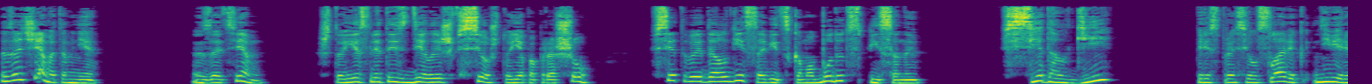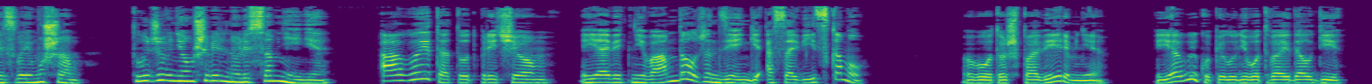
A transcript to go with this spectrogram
Зачем это мне? Затем, что если ты сделаешь все, что я попрошу, все твои долги Савицкому будут списаны. Все долги? Переспросил Славик, не веря своим ушам. Тут же в нем шевельнулись сомнения. «А вы-то тут при чем? Я ведь не вам должен деньги, а Савицкому?» «Вот уж поверь мне, я выкупил у него твои долги».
